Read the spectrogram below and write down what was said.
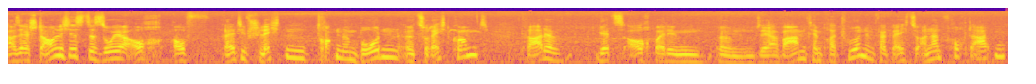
Also erstaunlich ist, dass Soja auch auf relativ schlechten, trockenem Boden äh, zurechtkommt. Gerade jetzt auch bei den ähm, sehr warmen Temperaturen im Vergleich zu anderen Fruchtarten.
